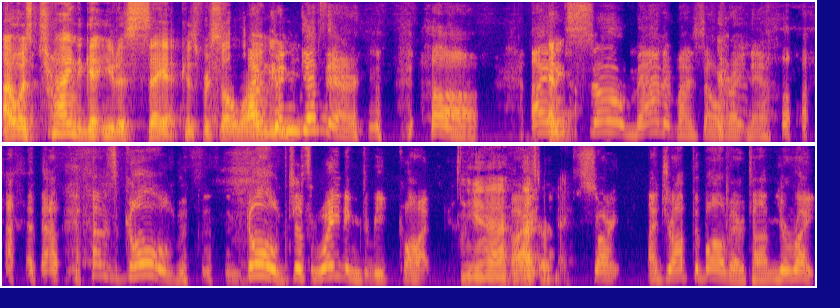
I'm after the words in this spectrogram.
I was trying to get you to say it because for so long I couldn't you... get there. oh. I am Anyhow. so mad at myself right now. that, that, was gold, gold, just waiting to be caught. Yeah, All that's right. okay. Sorry, I dropped the ball there, Tom. You're right.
